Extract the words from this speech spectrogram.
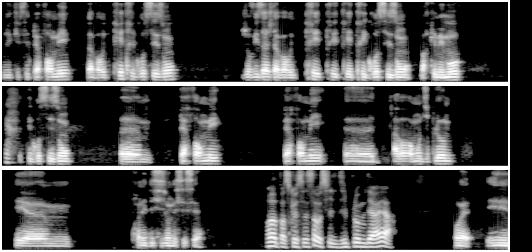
l'objectif, c'est de performer, d'avoir une très, très grosse saison. J'envisage d'avoir une très, très, très, très grosse saison. Marquez mes mots. Très grosse saison. performer. Performer avoir mon diplôme et euh, prendre les décisions nécessaires. Ouais, parce que c'est ça aussi le diplôme derrière. Ouais, et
